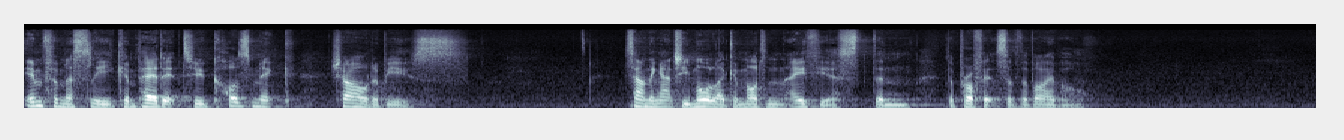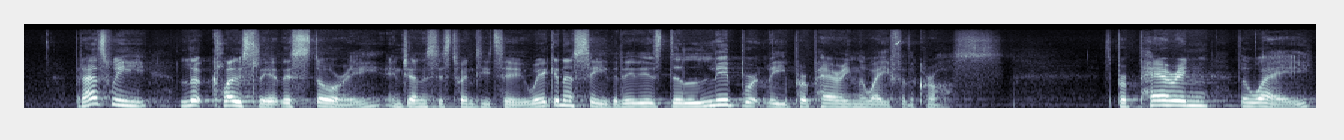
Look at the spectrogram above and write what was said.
infamously compared it to cosmic child abuse, sounding actually more like a modern atheist than the prophets of the Bible. But as we look closely at this story in Genesis 22, we're going to see that it is deliberately preparing the way for the cross. It's preparing the way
